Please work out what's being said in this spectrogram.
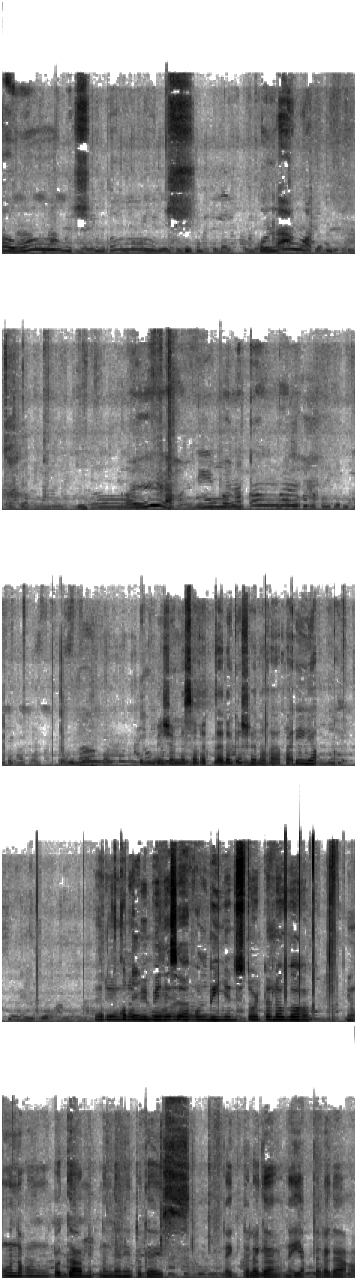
Awas, guys. Kulangot. Ala, di pa natanggal. Medyo masakit talaga siya. Nakakaiyak. Pero yung nabibili sa convenience store talaga. Yung una kong paggamit ng ganito guys. Like talaga, naiyak talaga ako.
